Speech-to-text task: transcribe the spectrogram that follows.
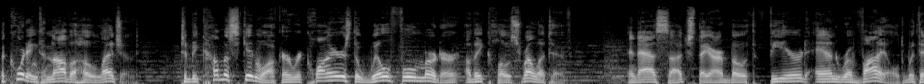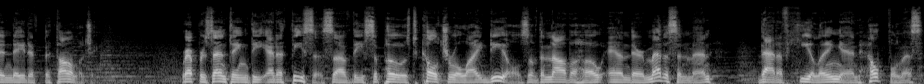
According to Navajo legend, to become a skinwalker requires the willful murder of a close relative. and as such they are both feared and reviled within native mythology. Representing the antithesis of the supposed cultural ideals of the Navajo and their medicine men, that of healing and helpfulness,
